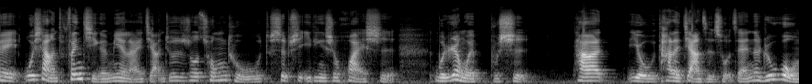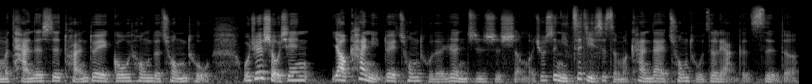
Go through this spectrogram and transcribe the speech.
对，我想分几个面来讲，就是说冲突是不是一定是坏事？我认为不是。它有它的价值所在。那如果我们谈的是团队沟通的冲突，我觉得首先要看你对冲突的认知是什么，就是你自己是怎么看待冲突这两个字的。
